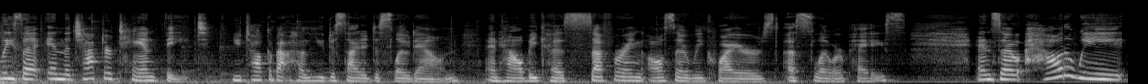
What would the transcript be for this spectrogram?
Lisa, in the chapter Tan Feet, you talk about how you decided to slow down and how because suffering also requires a slower pace. And so, how do we?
